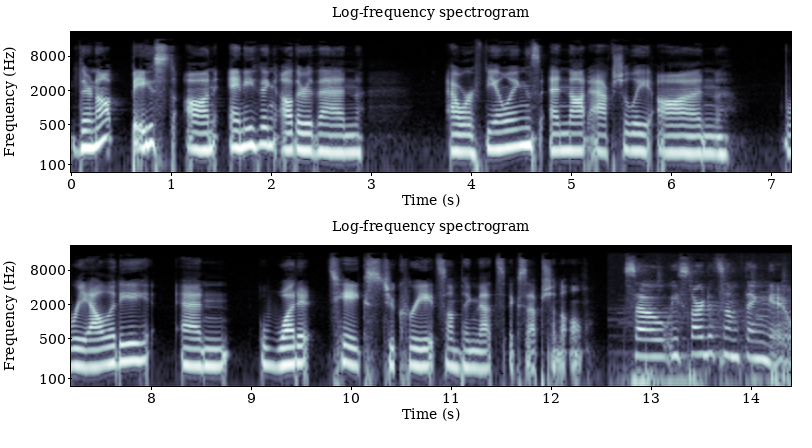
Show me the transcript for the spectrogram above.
they're not based on anything other than our feelings and not actually on reality and what it takes to create something that's exceptional. So, we started something new.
